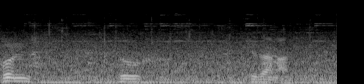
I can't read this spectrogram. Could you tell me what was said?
Pun to Kedarnath.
